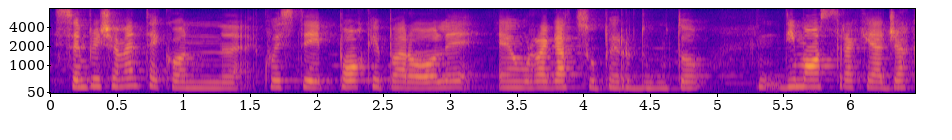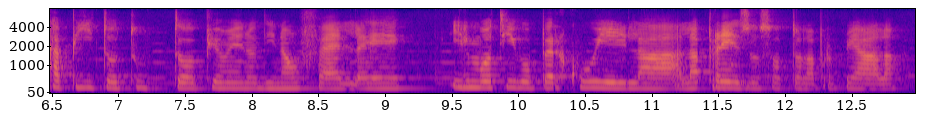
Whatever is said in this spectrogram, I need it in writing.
semplicemente con queste poche parole è un ragazzo perduto dimostra che ha già capito tutto più o meno di Naufel e il motivo per cui l'ha, l'ha preso sotto la propria ala.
